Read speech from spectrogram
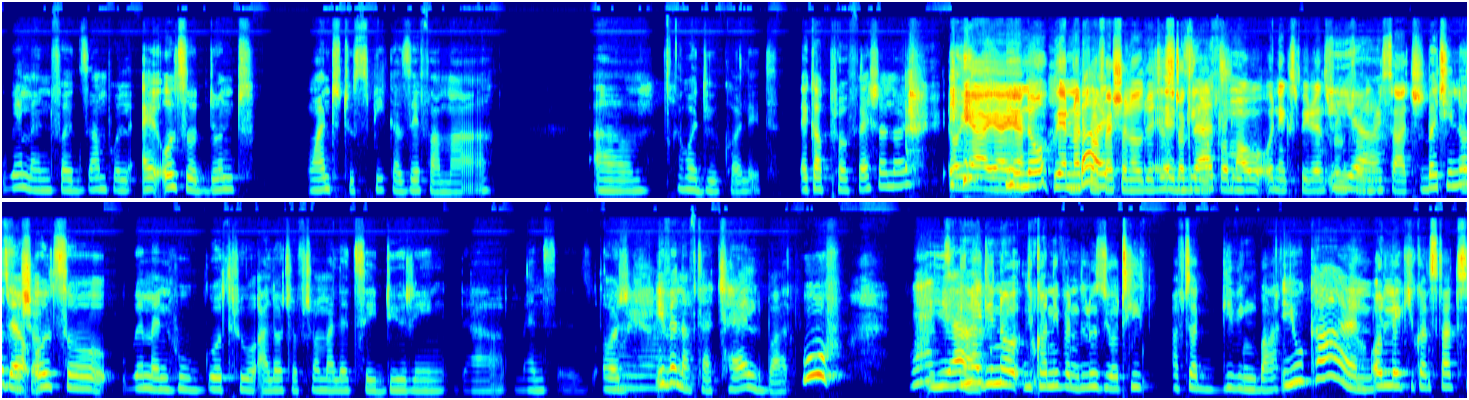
women for example i also don't want to speak as if i'm a um what do you call it like a professional Oh yeah, yeah, yeah. You know, we are not but- professionals. We're just talking from our own experience, from, from research. but you know there are sure. also women who go through a lot of trauma let's say during their menses or Oh, yeah. even after childbirth Ooh, what? Yeah. And I didn't know you can even lose your teeth after giving birth. you can or like you can start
